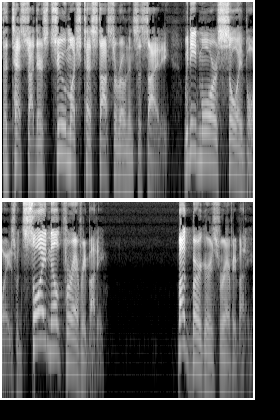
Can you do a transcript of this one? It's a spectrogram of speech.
The test there's too much testosterone in society. We need more soy boys with soy milk for everybody bug burgers for everybody.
